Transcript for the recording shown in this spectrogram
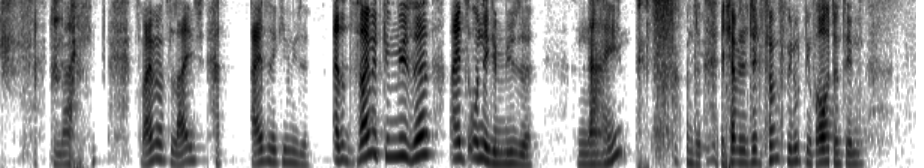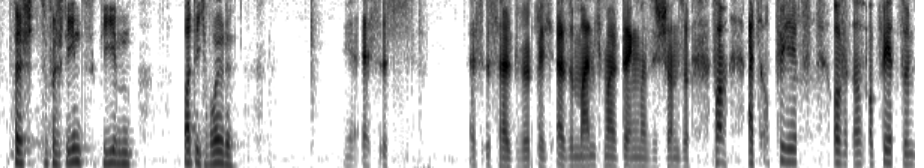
Nein, zwei mit Fleisch, eins mit Gemüse. Also zwei mit Gemüse, eins ohne Gemüse. Nein. Und ich habe legit fünf Minuten gebraucht, um den zu verstehen zu geben, was ich wollte. Ja, es ist. Es ist halt wirklich, also manchmal denkt man sich schon so, allem, als ob wir jetzt, als ob wir jetzt so einen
